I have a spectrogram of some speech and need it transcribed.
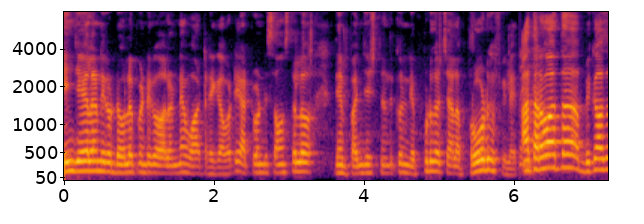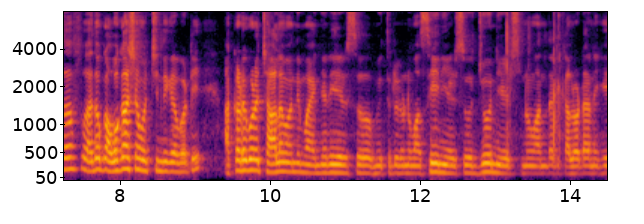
ఏం చేయాలని మీరు డెవలప్మెంట్ కావాలంటే వాటరే కాబట్టి అటువంటి సంస్థలో నేను పనిచేసినందుకు నేను ఎప్పుడుగా చాలా ప్రౌడ్గా ఫీల్ అయ్యాను ఆ తర్వాత బికాస్ ఆఫ్ అదొక అవకాశం వచ్చింది కాబట్టి అక్కడ కూడా చాలామంది మా ఇంజనీర్స్ మిత్రులను మా సీనియర్స్ జూనియర్స్ను అందరిని కలవడానికి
